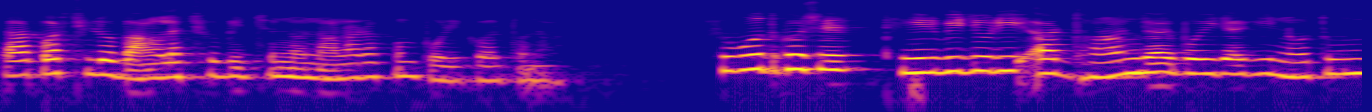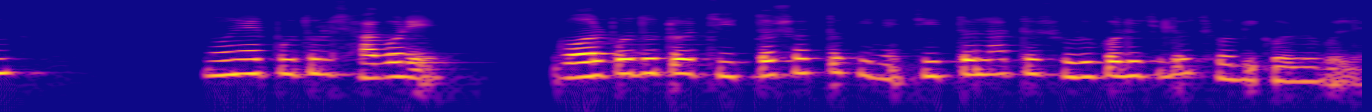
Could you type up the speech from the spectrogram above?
তারপর ছিল বাংলা ছবির জন্য নানা রকম পরিকল্পনা। সুবোধ ঘোষের থির বিজুরি আর ধনঞ্জয় বৈরাগী নতুন নুনের পুতুল সাগরে গল্প দুটো চিত্তসত্ত্ব কিনে চিত্রনাট্য শুরু করেছিল ছবি করবে বলে।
